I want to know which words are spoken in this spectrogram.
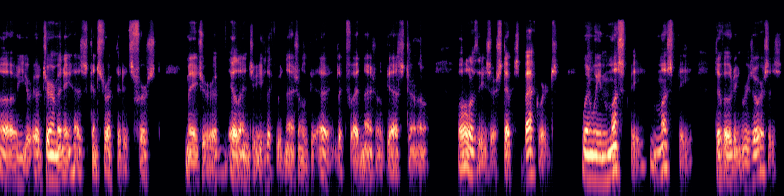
Uh, uh Germany has constructed its first major uh, LNG, liquid national, uh, liquefied natural gas terminal. All of these are steps backwards when we must be, must be devoting resources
